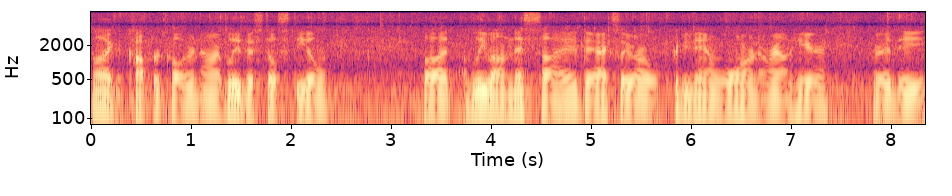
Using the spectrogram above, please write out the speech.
like a copper color now. I believe they're still steel, but I believe on this side they actually are pretty damn worn around here, where the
